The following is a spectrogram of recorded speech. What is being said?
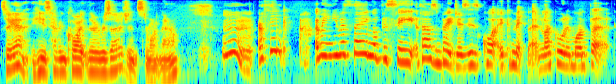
So yeah, he's having quite the resurgence right now. Mm, I think, I mean, you were saying obviously a thousand pages is quite a commitment, like all in one book.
